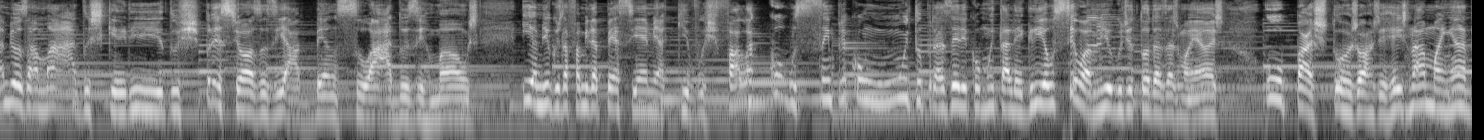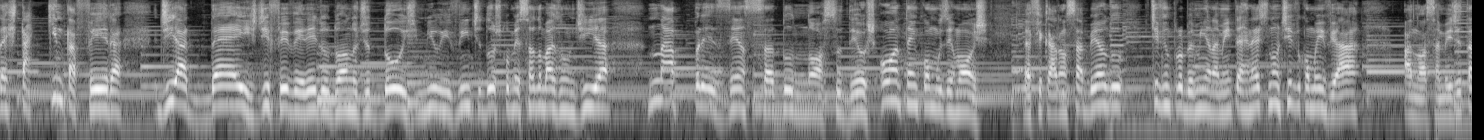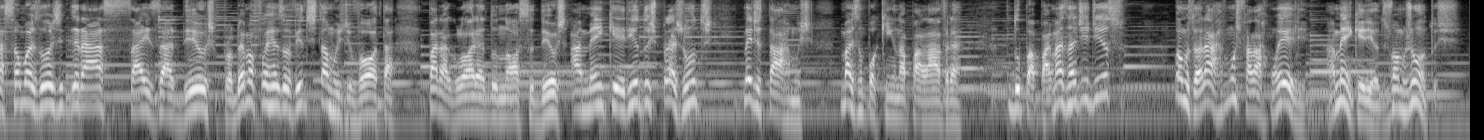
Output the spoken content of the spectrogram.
dia, meus amados, queridos, preciosos e abençoados irmãos e amigos da família PSM aqui vos fala, como sempre, com muito prazer e com muita alegria, o seu amigo de todas as manhãs, o pastor Jorge Reis, na manhã desta quinta-feira, dia 10 de fevereiro do ano de 2022, começando mais um dia na presença do nosso Deus. Ontem, como os irmãos já ficaram sabendo, tive um probleminha na minha internet, não tive como enviar a nossa meditação, mas hoje, graças a Deus, o problema foi resolvido, estamos de volta para a glória do nosso Deus. Amém, queridos, para juntos meditarmos mais um pouquinho na palavra do papai. Mas antes disso, vamos orar, vamos falar com ele. Amém, queridos, vamos juntos.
